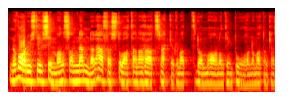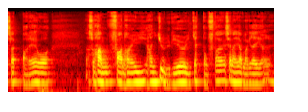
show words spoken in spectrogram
Nu var det ju Steve Simmons som nämnde det här först då att han har hört snacket om att de har någonting på honom att de kan släppa det och Alltså han, fan han, han ljuger ju jätteofta i sina jävla grejer.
